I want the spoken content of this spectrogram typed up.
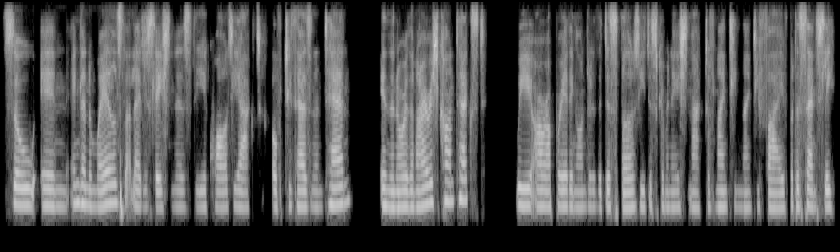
So in England and Wales, that legislation is the Equality Act of 2010. In the Northern Irish context, we are operating under the Disability Discrimination Act of 1995, but essentially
